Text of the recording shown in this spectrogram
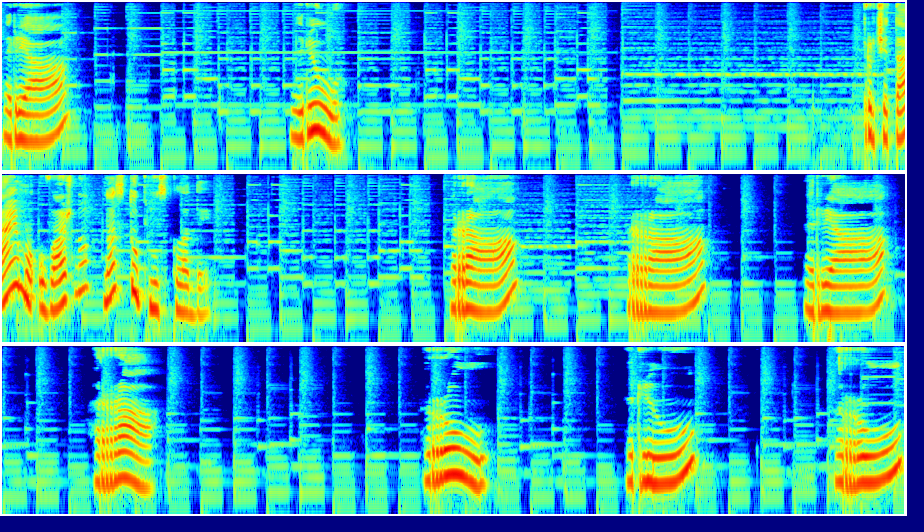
Ря, Рю. Прочитаємо уважно наступні склади. Ра, ра, ря, ра, ру, рю, ру,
